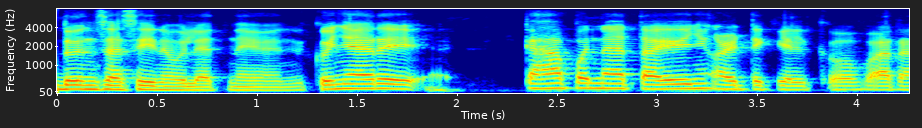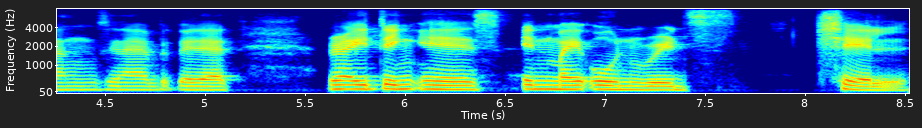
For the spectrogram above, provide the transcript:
doon sa sinulat na yun. Kunyari, kahapon na tayo yung article ko, parang sinabi ko that writing is, in my own words, chill.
